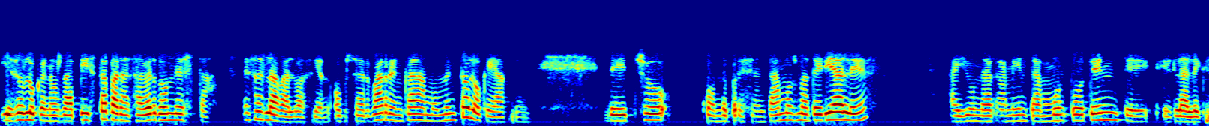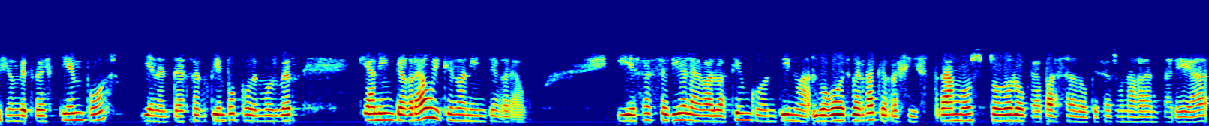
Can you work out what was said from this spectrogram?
Y eso es lo que nos da pista para saber dónde está. Esa es la evaluación, observar en cada momento lo que hacen. De hecho, cuando presentamos materiales, hay una herramienta muy potente que es la lección de tres tiempos y en el tercer tiempo podemos ver que han integrado y que no han integrado. Y esa sería la evaluación continua. Luego es verdad que registramos todo lo que ha pasado, que esa es una gran tarea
